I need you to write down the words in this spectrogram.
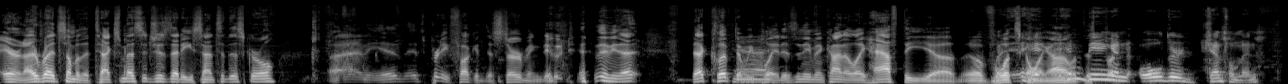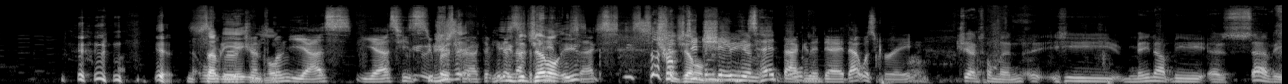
Aaron. I read some of the text messages that he sent to this girl. I mean, it, it's pretty fucking disturbing, dude. I mean that that clip that we played isn't even kind of like half the uh, of what's hi- going on Him with being fuck- an older gentleman. yeah, An older seventy eight gentleman. old. Yes, yes, he's super he's attractive. He he's doesn't a have to gentle- he's- sex. he's such a Trump gentleman. did shave his head back in the day. That was great. Gentleman, uh, he may not be as savvy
